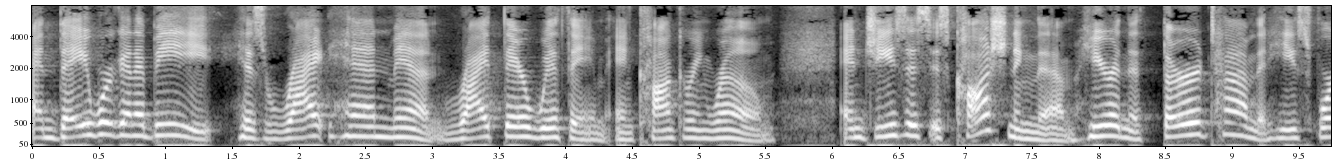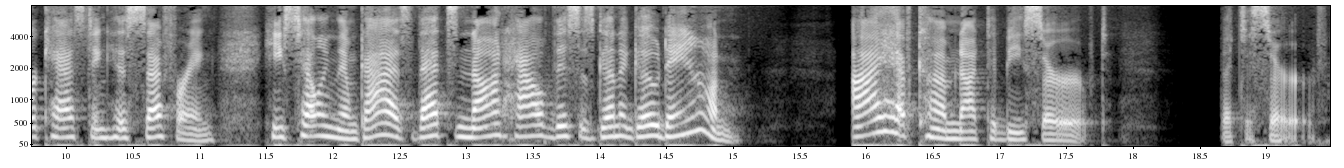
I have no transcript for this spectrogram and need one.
and they were going to be his right hand men right there with him in conquering Rome. And Jesus is cautioning them here in the third time that he's forecasting his suffering. He's telling them, guys, that's not how this is going to go down. I have come not to be served, but to serve.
